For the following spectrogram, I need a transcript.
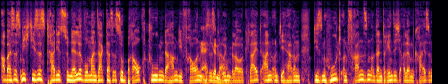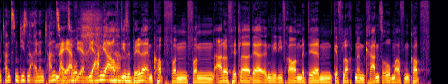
Aber es ist nicht dieses traditionelle, wo man sagt, das ist so Brauchtum. Da haben die Frauen ja, dieses genau. grün-blaue Kleid an und die Herren diesen Hut und Fransen und dann drehen sich alle im Kreis und tanzen diesen einen Tanz. Naja, so. wir, wir haben ja auch ähm, diese Bilder im Kopf von von Adolf Hitler, der irgendwie die Frauen mit dem geflochtenen Kranz oben auf dem Kopf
